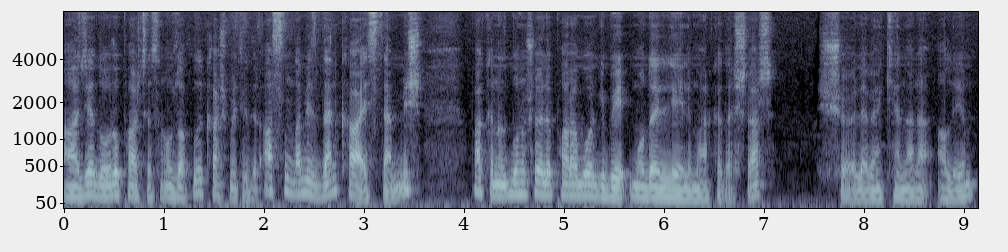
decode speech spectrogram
AC doğru parçasının uzaklığı kaç metredir? Aslında bizden K istenmiş. Bakınız bunu şöyle parabol gibi modelleyelim arkadaşlar. Şöyle ben kenara alayım.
